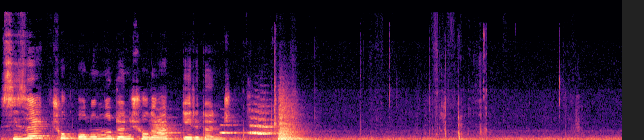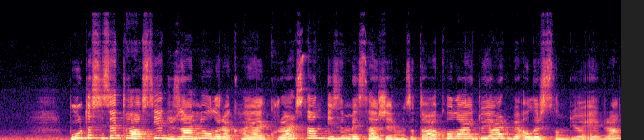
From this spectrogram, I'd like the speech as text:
size çok olumlu dönüş olarak geri dönecek. Burada size tavsiye düzenli olarak hayal kurarsan bizim mesajlarımızı daha kolay duyar ve alırsın diyor evren.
